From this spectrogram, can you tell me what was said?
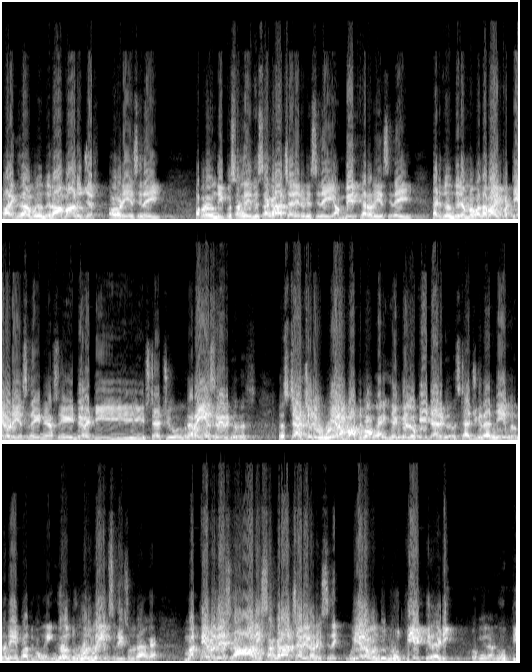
ஃபார் எக்ஸாம்பிள் வந்து ராமானுஜர் அவருடைய சிலை அப்புறம் வந்து இப்ப சங்க இது சங்கராச்சாரியருடைய சிலை அம்பேத்கருடைய சிலை அடுத்து வந்து நம்ம வல்லபாய் பட்டேலுடைய சிலை இன்டர்நெட்டி ஸ்டாச்சு நிறைய சிலை இருக்குது. ஸ்டாச்சுடைய உயரம் பார்த்துக்கோங்க. எங்க லொகேட்டா இருக்குது ஸ்டாச்சுக்கு ஏதாவது நேம் இருந்தா நேம் பார்த்துக்கோங்க. இங்க வந்து ஒருமையின் சிலை சொல்றாங்க. மத்திய பிரதேசத்தில் ஆதி சங்கராச்சாரியருடைய சிலை உயரம் வந்து நூத்தி எட்டு அடி. ஓகேங்களா நூத்தி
